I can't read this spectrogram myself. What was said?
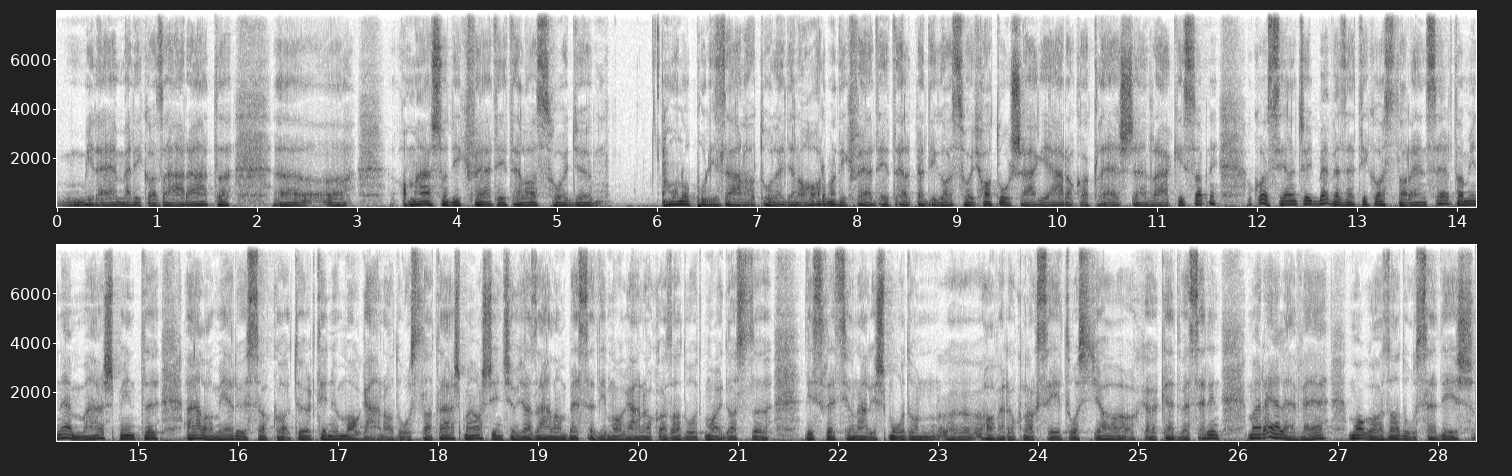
mire emelik az árát. A második feltétel az, hogy monopolizálható legyen, a harmadik feltétel pedig az, hogy hatósági árakat lehessen rá kiszabni, akkor azt jelenti, hogy bevezetik azt a rendszert, ami nem más, mint állami erőszakkal történő magánadóztatás. Már azt sincs, hogy az állam beszedi magának az adót, majd azt diszkrecionális módon haveroknak szétosztja a kedve szerint. Már eleve maga az adószedés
